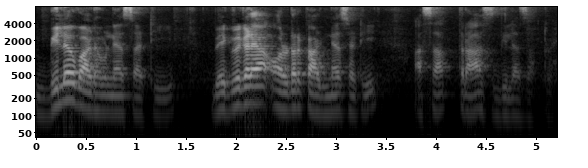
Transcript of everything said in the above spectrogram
बिलं वाढवण्यासाठी वेगवेगळ्या ऑर्डर काढण्यासाठी असा त्रास दिला जातो आहे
